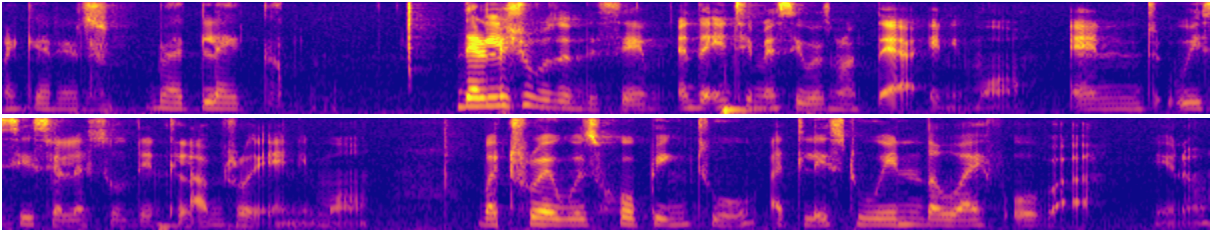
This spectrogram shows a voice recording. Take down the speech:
I get it. But like the relationship wasn't the same and the intimacy was not there anymore and we see celestial didn't love roy anymore but roy was hoping to at least win the wife over you know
